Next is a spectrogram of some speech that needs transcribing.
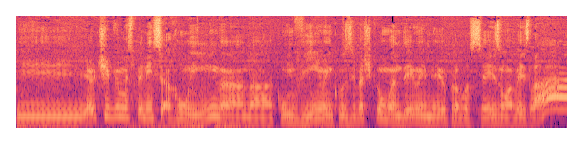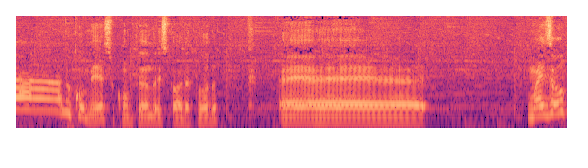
E eu tive uma experiência ruim na, na com vinho, inclusive acho que eu mandei um e-mail para vocês uma vez lá no começo, contando a história toda. É... Mas eu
